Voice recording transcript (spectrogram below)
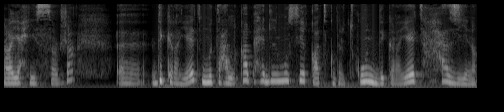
رايح يسترجع آه، ذكريات متعلقة بهذه الموسيقى. تقدر تكون ذكريات حزينة.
